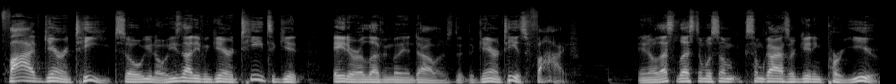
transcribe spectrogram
five guaranteed. So, you know, he's not even guaranteed to get eight or eleven million dollars. The, the guarantee is five. You know, that's less than what some some guys are getting per year.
